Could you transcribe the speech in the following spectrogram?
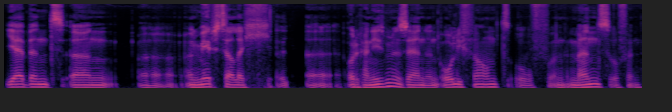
Jij bent een uh, een meercellig uh, organisme, zijn een olifant of een mens, of een,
